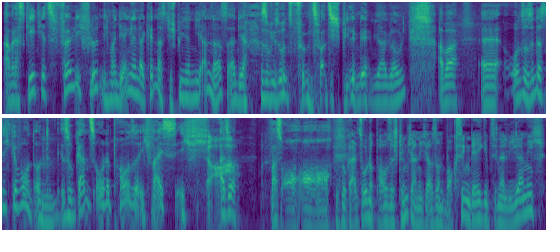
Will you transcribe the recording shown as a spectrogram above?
Aber das geht jetzt völlig flöten. Ich meine, die Engländer kennen das, die spielen ja nie anders. Ja, Die haben sowieso 25 Spiele mehr im Jahr, glaube ich. Aber äh, unsere sind das nicht gewohnt. Und so ganz ohne Pause, ich weiß, ich, Ja. also, was, oh, oh, Wieso ganz ohne Pause stimmt ja nicht. Also ein Boxing Day gibt's in der Liga nicht.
